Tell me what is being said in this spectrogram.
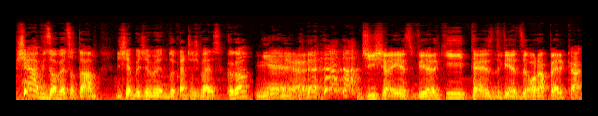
Siema widzowie, co tam? Dzisiaj będziemy dokończać wers. Kogo? Nie. Nie. Dzisiaj jest wielki test wiedzy o raperkach.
